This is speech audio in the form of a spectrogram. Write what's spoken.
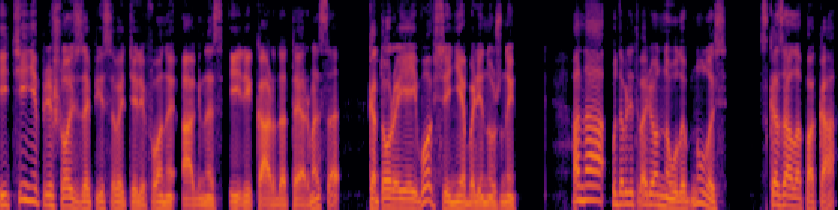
и Тине пришлось записывать телефоны Агнес и Рикардо Термеса, которые ей вовсе не были нужны. Она удовлетворенно улыбнулась, сказала «пока»,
